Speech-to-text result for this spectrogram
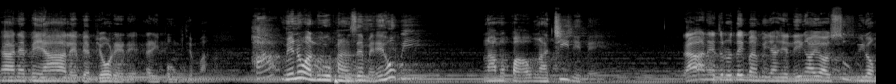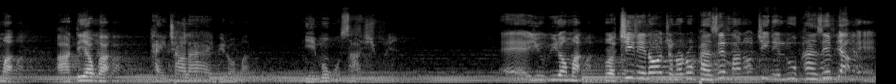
အဲ့ဒါနဲ့ဘုရားကလည်းပြန်ပြောတယ်တဲ့အဲ့ဒီပုံပြင်မှာဟာ မင်းတို့ကလူကိုဖန်ဆင်းမယ်ဟေးဟုတ်ပြီငါမပါဘူးငါကြည့်နေမယ်ဒါနဲ့သူတို့သိပ္ပံပညာရှင်၄၅ယောက်စုပြီးတော့မှအာတယောက်ကထိုင်ချလိုက်ပြီးတော့မှမြေမုံကိုစယူတယ်အဲယူပြီးတော့မှတော့ကြည့်နေတော့ကျွန်တော်တို့ဖန်ဆင်းမှာတော့ကြည့်နေလူဖန်ဆင်းပြမယ်အဲ့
